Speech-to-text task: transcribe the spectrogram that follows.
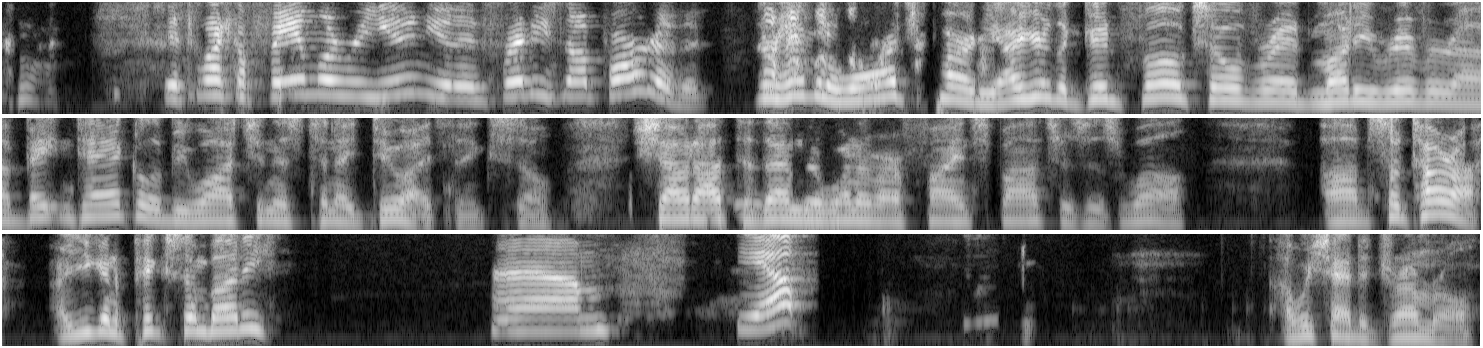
it's like a family reunion, and Freddie's not part of it. They're having a watch party. I hear the good folks over at Muddy River uh, Bait and Tackle will be watching this tonight too. I think so. Shout out to them. They're one of our fine sponsors as well. Um, so Tara, are you going to pick somebody? Um. Yep. I wish I had a drum roll.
